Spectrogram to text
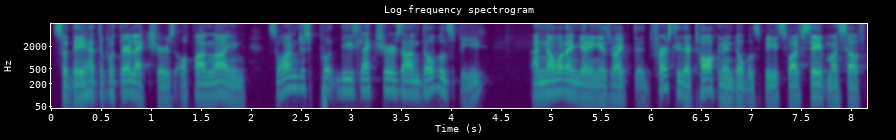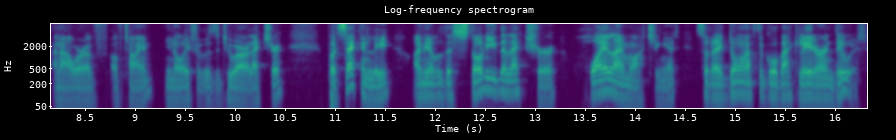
so they had to put their lectures up online. So I'm just putting these lectures on double speed. And now what I'm getting is right. Firstly, they're talking in double speed, so I've saved myself an hour of, of time. You know, if it was a two hour lecture, but secondly, I'm able to study the lecture while I'm watching it so that I don't have to go back later and do it.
